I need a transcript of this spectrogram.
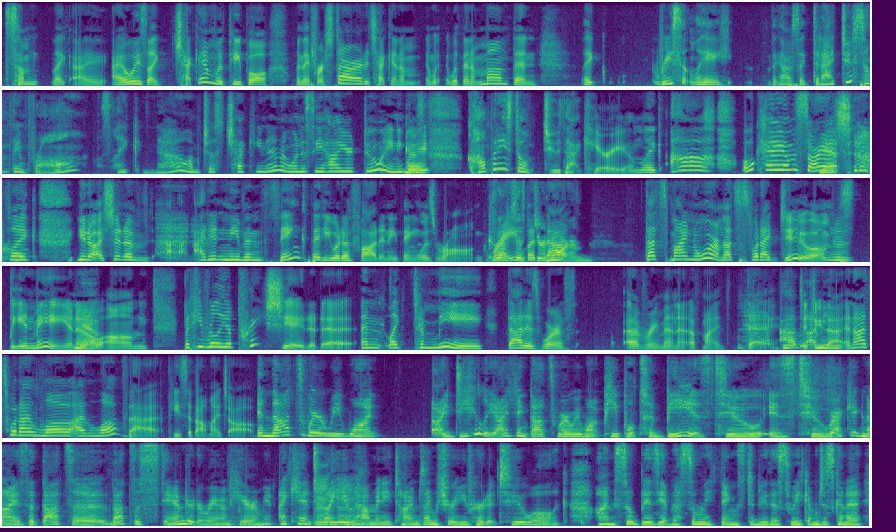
some like i i always like check in with people when they first start to check in a, within a month and like recently the guy was like did i do something wrong I was like, no, I'm just checking in. I want to see how you're doing. He goes, right. companies don't do that, Carrie. I'm like, ah, okay. I'm sorry. Yeah. I should have like, you know, I shouldn't have. I didn't even think that he would have thought anything was wrong. Right, but your norm that's my norm. That's just what I do. I'm just being me, you know. Yeah. Um, but he really appreciated it, and like to me, that is worth every minute of my day I, to do I mean, that. And that's what I love. I love that piece about my job. And that's where we want ideally i think that's where we want people to be is to is to recognize that that's a that's a standard around here i mean i can't tell mm-hmm. you how many times i'm sure you've heard it too well like i'm so busy i've got so many things to do this week i'm just gonna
